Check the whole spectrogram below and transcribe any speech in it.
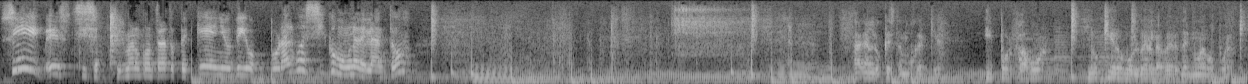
Sí, es, si se firmara un contrato pequeño, digo, por algo así como un adelanto. Hagan lo que esta mujer quiere. Y por favor, no quiero volverla a ver de nuevo por aquí.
